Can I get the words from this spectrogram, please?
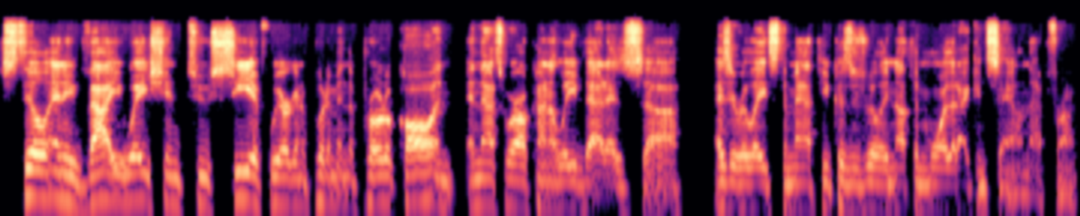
still an evaluation to see if we are going to put him in the protocol. And and that's where i'll kind of leave that as uh as it relates to matthew because there's really nothing more that i can say on that front.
